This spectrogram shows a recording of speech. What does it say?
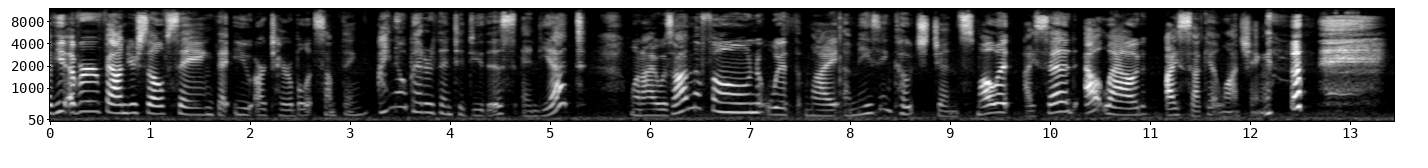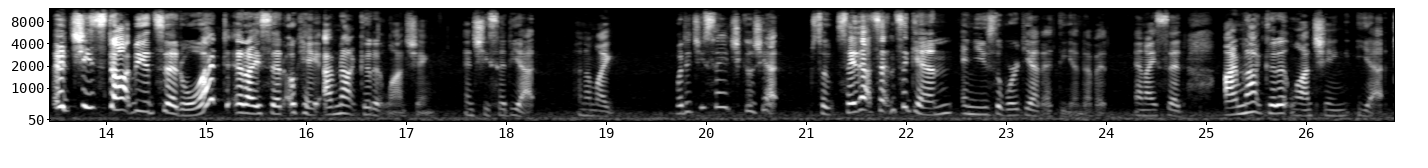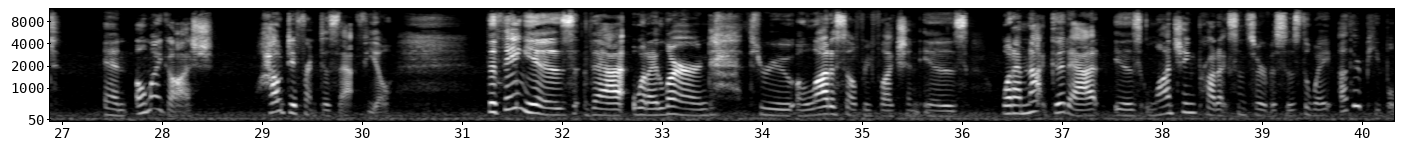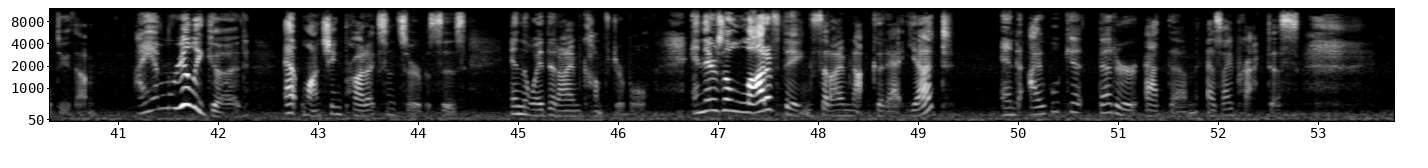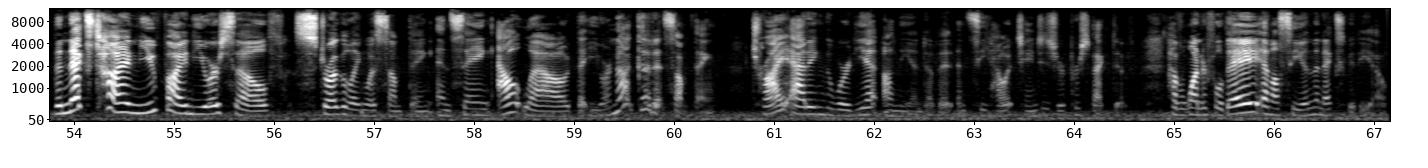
Have you ever found yourself saying that you are terrible at something? I know better than to do this, and yet, when I was on the phone with my amazing coach, Jen Smollett, I said out loud, I suck at launching. and she stopped me and said, what? And I said, okay, I'm not good at launching. And she said, yet. And I'm like, what did you say? And she goes, yet. So say that sentence again and use the word yet at the end of it. And I said, I'm not good at launching yet. And oh my gosh, how different does that feel? The thing is that what I learned through a lot of self-reflection is what I'm not good at is launching products and services the way other people do them. I am really good at launching products and services in the way that I'm comfortable. And there's a lot of things that I'm not good at yet, and I will get better at them as I practice. The next time you find yourself struggling with something and saying out loud that you are not good at something, try adding the word yet on the end of it and see how it changes your perspective. Have a wonderful day and I'll see you in the next video.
